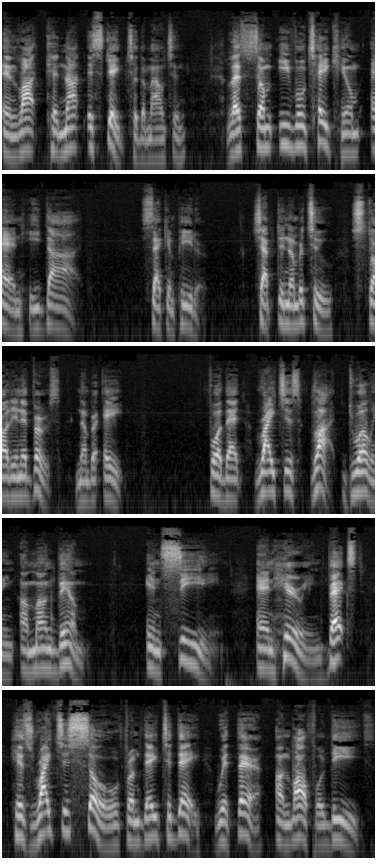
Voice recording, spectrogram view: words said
And Lot cannot escape to the mountain, lest some evil take him and he die. Second Peter, chapter number two, starting at verse number eight. For that righteous Lot dwelling among them in seeing and hearing vexed his righteous soul from day to day with their unlawful deeds.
